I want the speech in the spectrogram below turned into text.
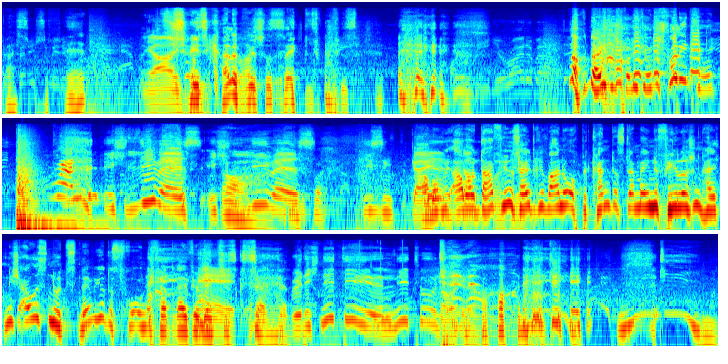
Was? Hä? Ja, ich hast- welcher Seite du bist. Ach nein, ich Vollidiot, ich Vollidiot. Ich liebe es, ich Oh, liebe es. Diesen geilen Aber, aber dafür ist halt Rivano auch bekannt, dass der meine Fehlerchen halt nicht ausnutzt, ne? wie er das vor ungefähr drei, vier dir. Matches gesagt hat. Würde ich nie, die, nie tun, Onkel. Dean.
